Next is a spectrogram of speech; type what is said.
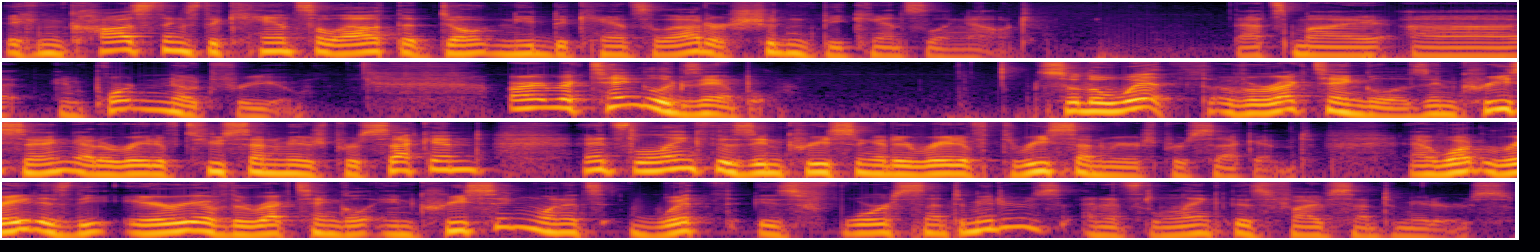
it can cause things to cancel out that don't need to cancel out or shouldn't be canceling out. That's my uh, important note for you. All right, rectangle example. So the width of a rectangle is increasing at a rate of 2 centimeters per second, and its length is increasing at a rate of 3 centimeters per second. At what rate is the area of the rectangle increasing when its width is 4 centimeters and its length is 5 centimeters?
